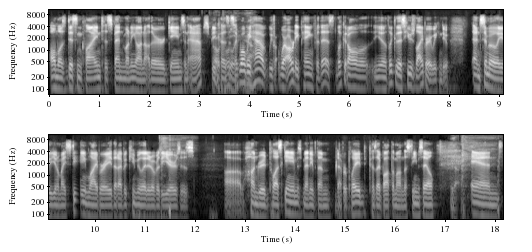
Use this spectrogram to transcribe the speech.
almost disinclined to spend money on other games and apps oh, because oh, totally. it's like, well, yeah. we have we've we're already paying for this. Look at all you know, look at this huge library we can do. And similarly, you know, my Steam library that I've accumulated over the years is uh, hundred plus games. Many of them never played because I bought them on the Steam sale. Yeah. And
